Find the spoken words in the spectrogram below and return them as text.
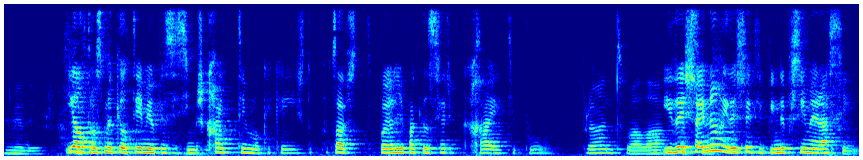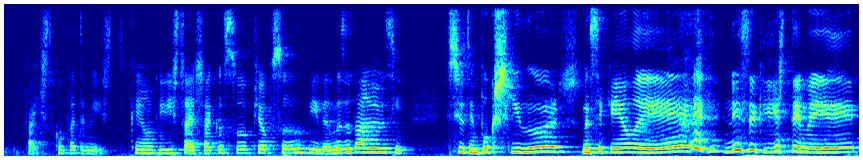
Meu Deus. E ela trouxe-me aquele tema e eu pensei assim, mas que raio de tema, o que é que é isto? Sabes, tipo, olhei para aquele série, que raio, tipo... Pronto, vá lá. E deixei, não, e deixei, tipo, ainda por cima era assim, pá, isto completamente isto, quem ouvir isto vai achar que eu sou a pior pessoa da vida, mas eu estava mesmo assim, se eu tenho poucos seguidores, não sei quem ela é, nem sei o que este tema é,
